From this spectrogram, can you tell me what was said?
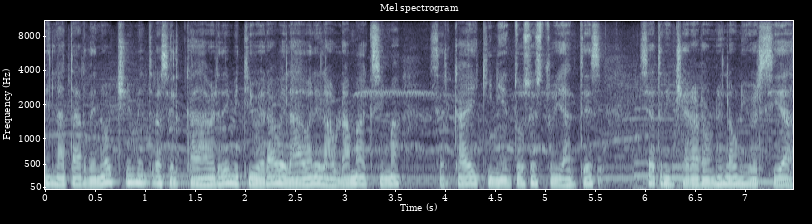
En la tarde-noche, mientras el cadáver de mi tío era velado en el aula máxima, cerca de 500 estudiantes se atrincheraron en la universidad.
